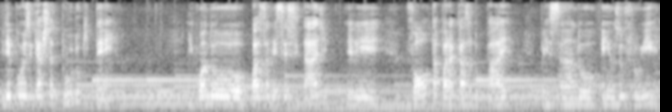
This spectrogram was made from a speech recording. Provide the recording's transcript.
e depois gasta tudo o que tem. E quando passa a necessidade, ele volta para a casa do pai pensando em usufruir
